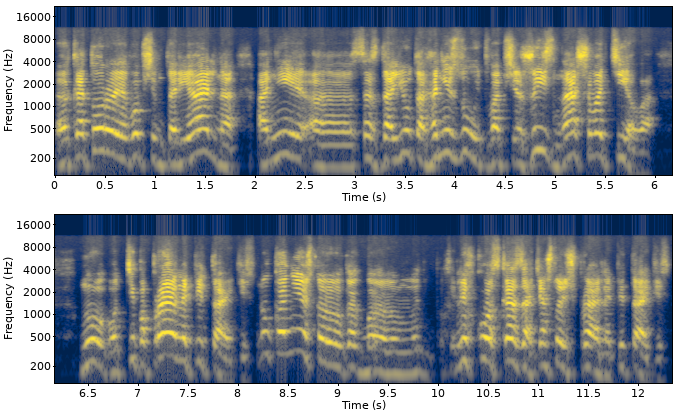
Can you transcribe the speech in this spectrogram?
э, которые, в общем-то, реально, они э, создают, организуют вообще жизнь нашего тела ну, вот типа правильно питайтесь. Ну, конечно, как бы легко сказать, а что еще правильно питайтесь?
